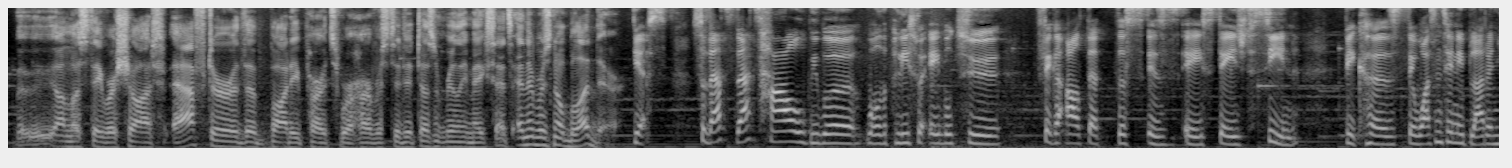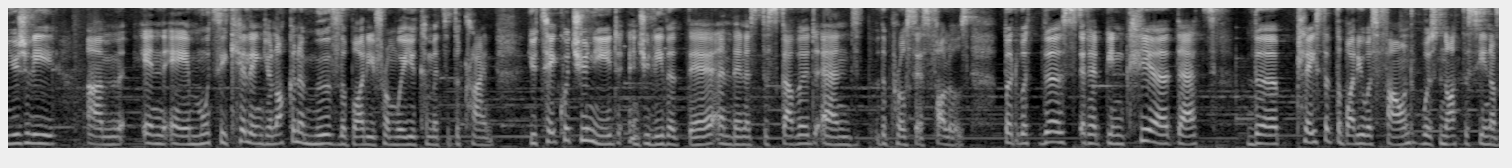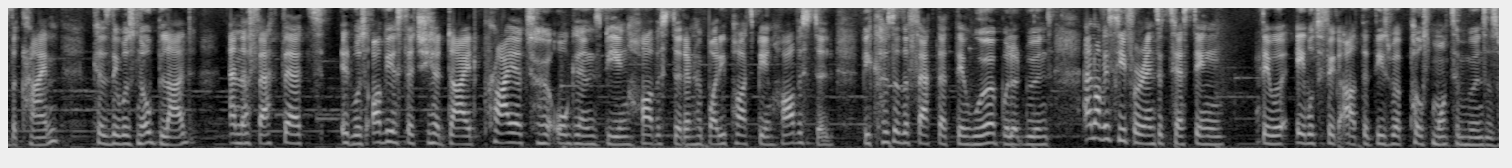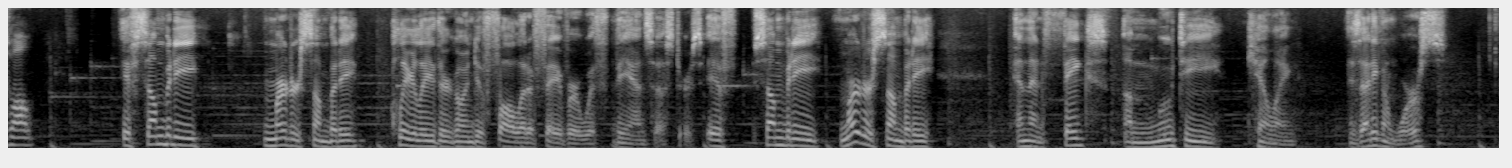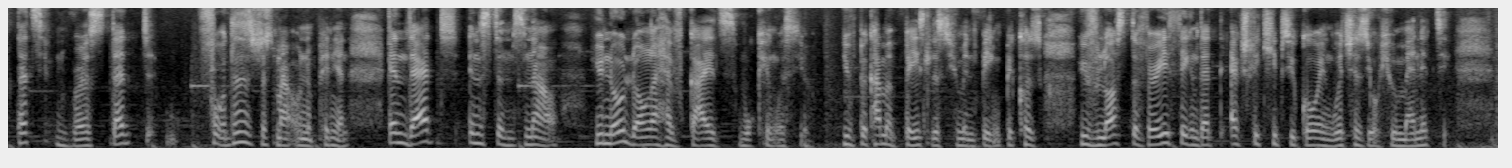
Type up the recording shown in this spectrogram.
uh, unless they were shot after the body parts were harvested, it doesn't really make sense. And there was no blood there. Yes. So that's that's how we were. Well, the police were able to figure out that this is a staged scene because there wasn't any blood, and usually um, in a muti killing, you're not going to move the body from where you committed the crime. You take what you need and you leave it there, and then it's discovered and the process follows. But with this, it had been clear that the place that the body was found was not the scene of the crime because there was no blood. And the fact that it was obvious that she had died prior to her organs being harvested and her body parts being harvested because of the fact that there were bullet wounds. And obviously, forensic testing, they were able to figure out that these were post mortem wounds as well. If somebody murders somebody, clearly they're going to fall out of favor with the ancestors. If somebody murders somebody and then fakes a muti killing, is that even worse? That's even worse. That, for this is just my own opinion. In that instance now, you no longer have guides walking with you you've become a baseless human being because you've lost the very thing that actually keeps you going, which is your humanity.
